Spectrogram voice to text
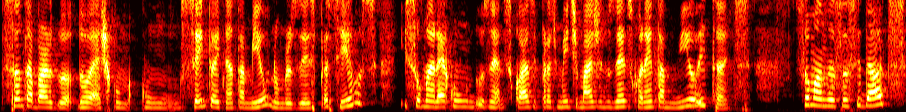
Santa Bárbara do Oeste com, com 180 mil, números expressivos, e Sumaré com 200, quase praticamente mais de 240 mil habitantes. Somando essas cidades,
